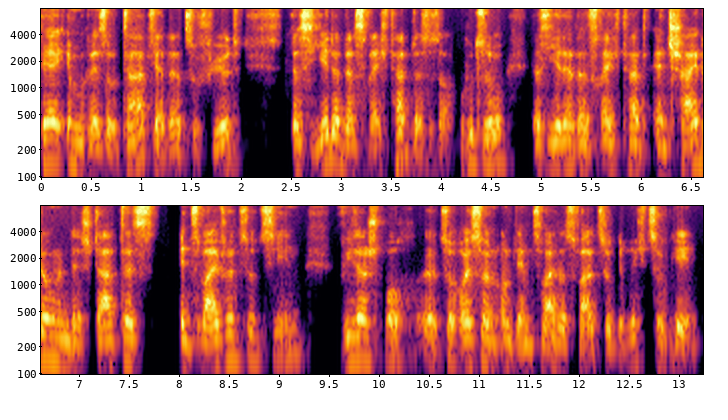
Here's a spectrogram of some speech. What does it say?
der im Resultat ja dazu führt, dass jeder das Recht hat, das ist auch gut so, dass jeder das Recht hat, Entscheidungen des Staates in Zweifel zu ziehen, Widerspruch äh, zu äußern und im Zweifelsfall zu Gericht zu gehen.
